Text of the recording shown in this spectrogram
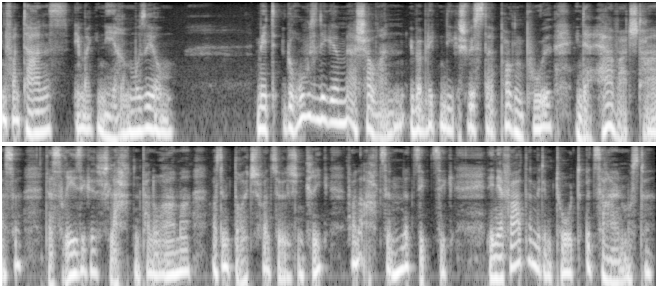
in Fontanes imaginärem Museum. Mit gruseligem Erschauern überblicken die Geschwister Poggenpool in der Herwartstraße das riesige Schlachtenpanorama aus dem Deutsch-Französischen Krieg von 1870, den ihr Vater mit dem Tod bezahlen musste.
